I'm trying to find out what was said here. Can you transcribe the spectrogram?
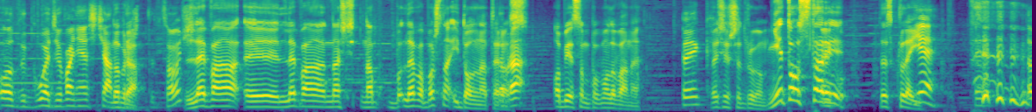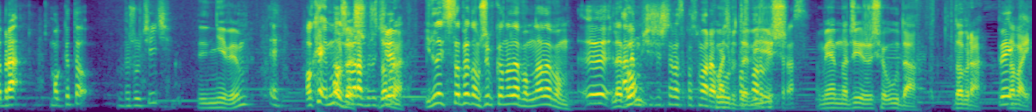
odgładziowania ścian Dobra. coś? Lewa, y, lewa, na, na, lewa boczna i dolna teraz. Dobra. Obie są pomalowane. Pyk. Weź jeszcze drugą. Nie to stary! Ej, To jest klej. Nie. Dobra, mogę to wyrzucić? Nie wiem. Y, Okej, No możesz. dobra, dobra. I leć z tapetą szybko na lewą, na lewą. y, Lewą? Ale musisz jeszcze raz posmarować. Kurde, widzisz? Miałem nadzieję, że się uda. Dobra, Pyk. dawaj.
